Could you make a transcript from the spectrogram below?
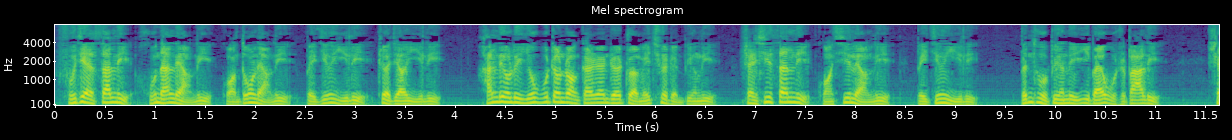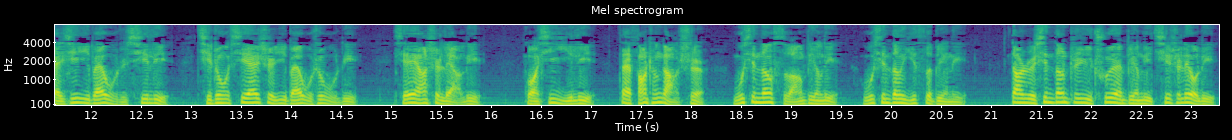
福建三例，湖南两例，广东两例，北京一例，浙江一例，含六例由无症状感染者转为确诊病例，陕西三例，广西两例，北京一例。本土病例一百五十八例，陕西一百五十七例，其中西安市一百五十五例，咸阳市两例，广西一例，在防城港市无新增死亡病例，无新增疑似病例。当日新增治愈出院病例七十六例，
